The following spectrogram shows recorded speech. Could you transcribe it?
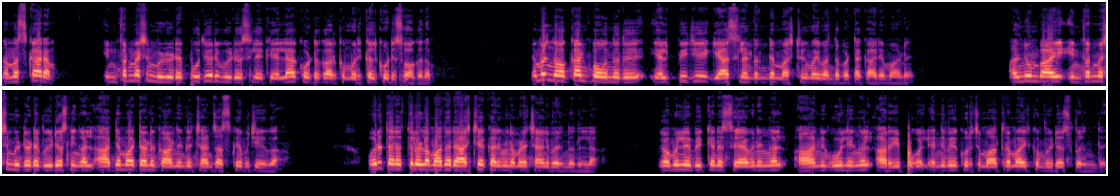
നമസ്കാരം. ഇൻഫർമേഷൻ മീഡിയയുടെ പുതിയൊരു വീഡിയോസിലേക്ക് എല്ലാ കൂട്ടുകാർക്കും ഒരിക്കൽ കൂടി സ്വാഗതം. നമ്മൾ നോക്കാൻ പോകുന്നത് എൽ പി ജി ഗ്യാസ് സിലിണ്ടറിന്റെ മസ്റ്റിങ്ങുമായി ബന്ധപ്പെട്ട കാര്യമാണ്. അതിനുമുമ്പായി ഇൻഫർമേഷൻ മീഡിയയുടെ വീഡിയോസ് നിങ്ങൾ ആദ്യമായിട്ടാണ് കാണുന്നതെങ്കിൽ ചാനൽ സബ്സ്ക്രൈബ് ചെയ്യുക. ഒരു തരത്തിലുള്ള മത രാഷ്ട്രീയ കാര്യങ്ങൾ നമ്മുടെ ചാനൽ വരുന്നതില്ല. ഗവൺമെന്റ് ലഭിക്കേണ്ട സേവനങ്ങൾ ആനുകൂല്യങ്ങൾ അറിയിപ്പുകൾ എന്നിവയെക്കുറിച്ച് മാത്രമായിരിക്കും വീഡിയോസ് വരുന്നത്.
